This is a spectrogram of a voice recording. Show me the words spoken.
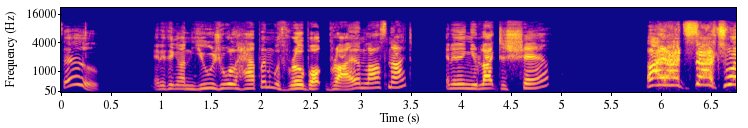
So, anything unusual happen with Robot Brian last night? Anything you'd like to share? I had sex with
